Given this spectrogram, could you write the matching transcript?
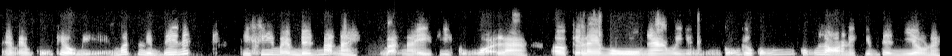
Em em cũng, kiểu, bị mất niềm tin ấy. Thì khi mà em đến bạn này bạn này thì cũng, gọi là, ở cái level ngang với những, cũng, kiểu, cũng cũng giỏi này, kiếm tiền nhiều này,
